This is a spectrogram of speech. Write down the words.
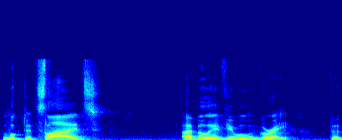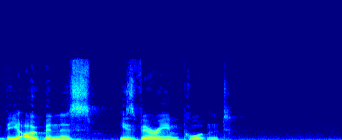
looked at slides, I believe you will agree that the openness is very important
